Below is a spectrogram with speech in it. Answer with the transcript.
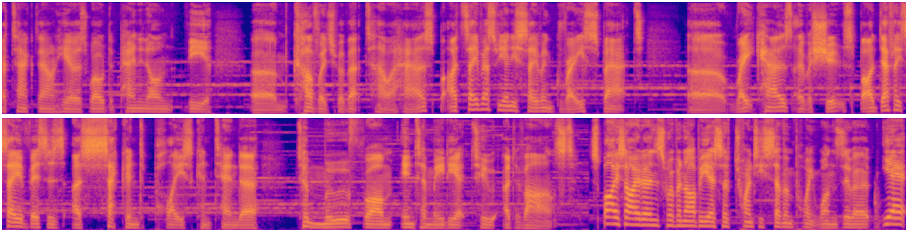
attack down here as well depending on the um, coverage that that tower has but I'd say that's the only saving grace that uh, Rake has over Chutes but I'd definitely say this is a second place contender to move from intermediate to advanced. Spice Islands with an RBS of 27.10. Yeah,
